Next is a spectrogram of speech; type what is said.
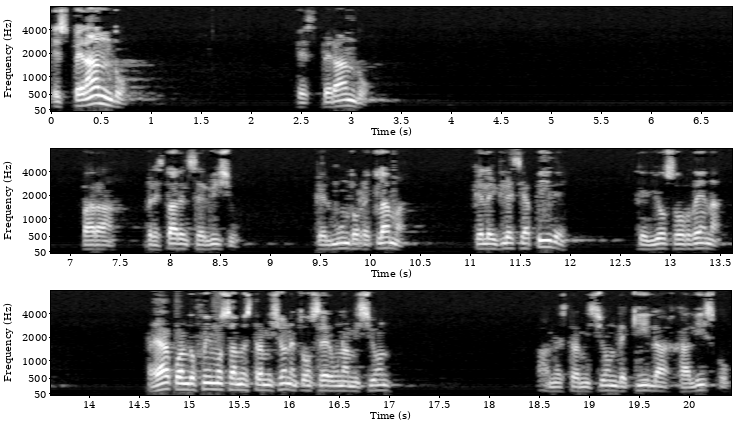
esperando, esperando para prestar el servicio que el mundo reclama, que la iglesia pide, que Dios ordena. Allá cuando fuimos a nuestra misión, entonces era una misión, a nuestra misión de Quila, Jalisco.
